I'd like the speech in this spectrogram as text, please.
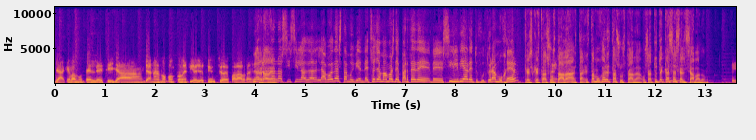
Ya que vamos a hacerle, si ya, ya nos hemos comprometido, yo soy un tío de palabras. No, no, no, no, sí, sí, la, la boda está muy bien. De hecho, llamamos de parte de, de Silvia, de tu futura mujer. Que es que está asustada. Esta, esta mujer está asustada. O sea, tú te casas el sábado Sí.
